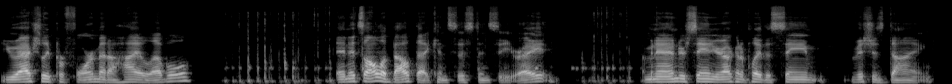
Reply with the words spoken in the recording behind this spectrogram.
you actually perform at a high level. And it's all about that consistency, right? I mean, I understand you're not going to play the same. vicious dying.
